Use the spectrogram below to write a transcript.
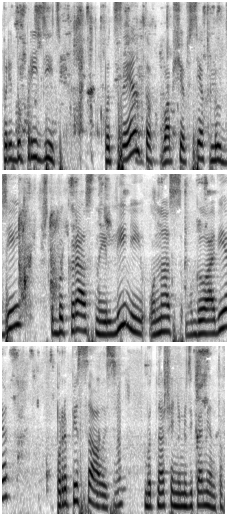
предупредить пациентов, вообще всех людей, чтобы красные линии у нас в голове прописалось в отношении медикаментов?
